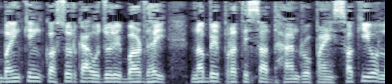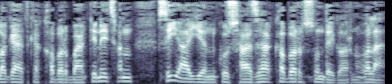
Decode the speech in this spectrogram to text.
बैंकिङ कसुरका उजुरी बढ़दै नब्बे प्रतिशत धान रोपाई सकियो लगायतका खबर बाँकी नै छन्। सीआईएनको साझा खबर सुन्दै गर्नुहोला।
